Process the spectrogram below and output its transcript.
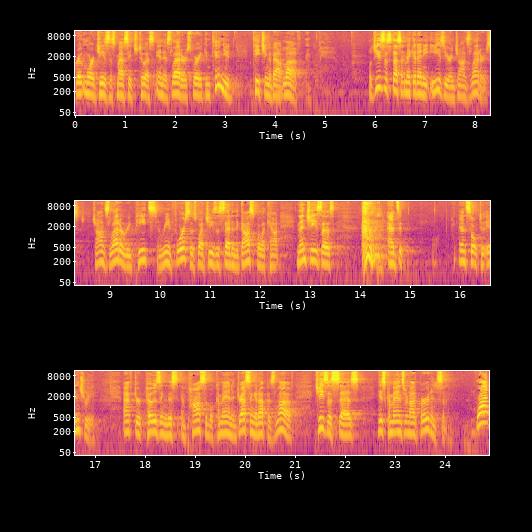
wrote more of Jesus' message to us in his letters, where he continued teaching about love. Well, Jesus doesn't make it any easier in John's letters. John's letter repeats and reinforces what Jesus said in the gospel account, and then Jesus adds insult to injury. After posing this impossible command and dressing it up as love, Jesus says his commands are not burdensome. What?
